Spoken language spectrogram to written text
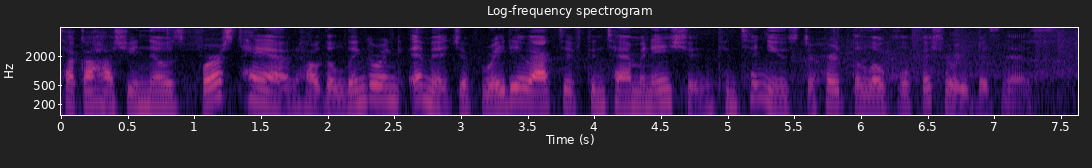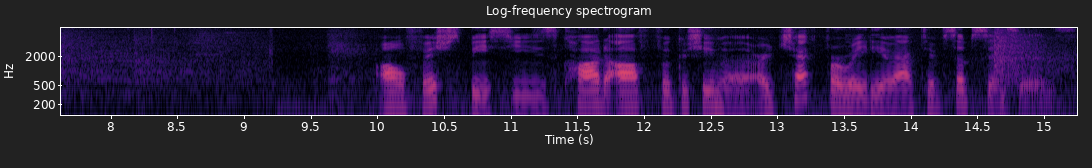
Takahashi knows firsthand how the lingering image of radioactive contamination continues to hurt the local fishery business. All fish species caught off Fukushima are checked for radioactive substances.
